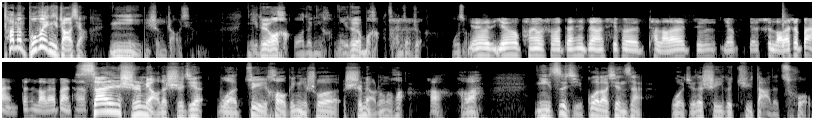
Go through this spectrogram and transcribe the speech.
他们不为你着想，你一生着想。你对我好，我对你好；你对我不好，咱就这，无所谓。也有也有朋友说，担心这样媳妇儿她老来就是也也是老来是伴，但是老来伴她三十秒的时间，我最后给你说十秒钟的话，好，好吧？你自己过到现在，我觉得是一个巨大的错误。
